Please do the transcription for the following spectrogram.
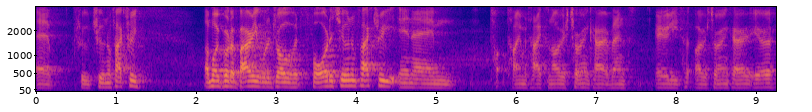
uh, through Tuning Factory. And my brother Barry would have drove it for the Tuning Factory in um, time attacks and Irish touring car events, early t- Irish touring car era.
